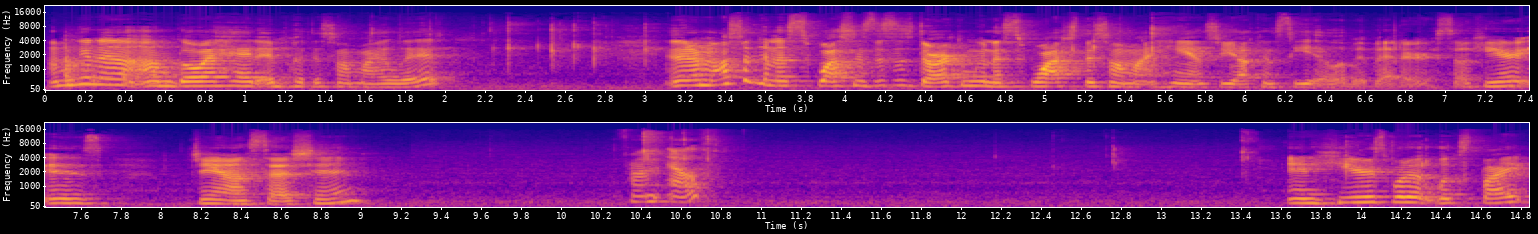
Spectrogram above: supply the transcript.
I'm gonna um, go ahead and put this on my lip. And I'm also gonna swatch, since this is dark, I'm gonna swatch this on my hand so y'all can see it a little bit better. So here is Jam Session. From e.l.f. And here's what it looks like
